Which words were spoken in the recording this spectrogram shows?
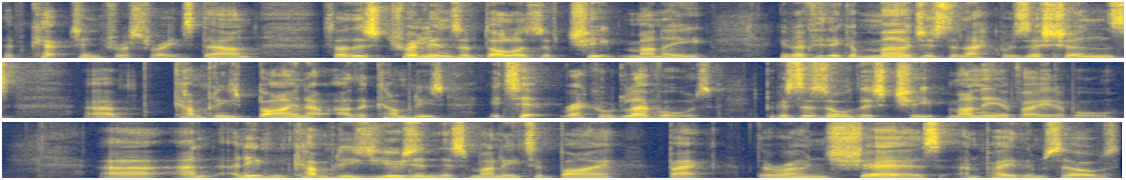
They've kept interest rates down. So there's trillions of dollars of cheap money. You know, if you think of mergers and acquisitions, uh, companies buying up other companies, it's hit record levels because there's all this cheap money available. Uh, and, and even companies using this money to buy back their own shares and pay themselves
